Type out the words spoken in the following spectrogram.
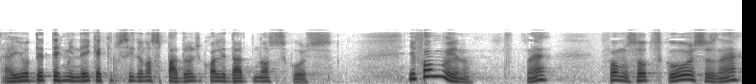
aí eu determinei que aquilo seria o nosso padrão de qualidade dos nossos cursos. E fomos indo, né? Fomos outros cursos, né?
